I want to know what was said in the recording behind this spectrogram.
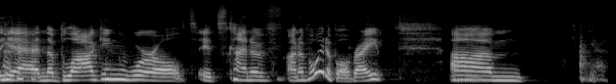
yeah in the blogging world it's kind of unavoidable right mm-hmm. um yes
